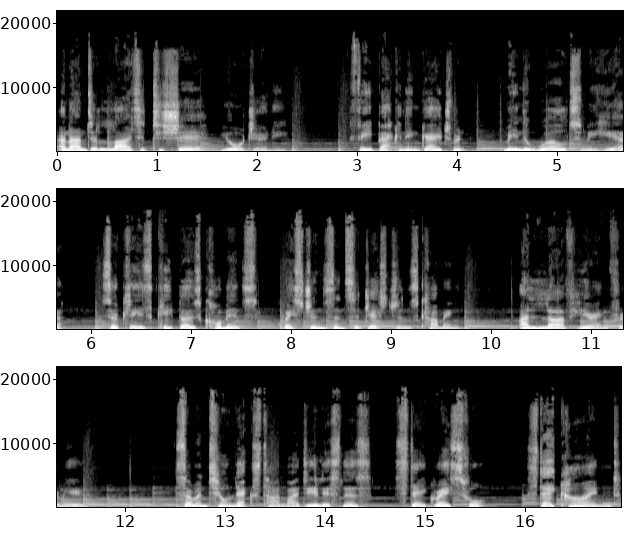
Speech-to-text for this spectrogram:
and I'm delighted to share your journey. Feedback and engagement mean the world to me here, so please keep those comments, questions, and suggestions coming. I love hearing from you. So until next time, my dear listeners, stay graceful, stay kind,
